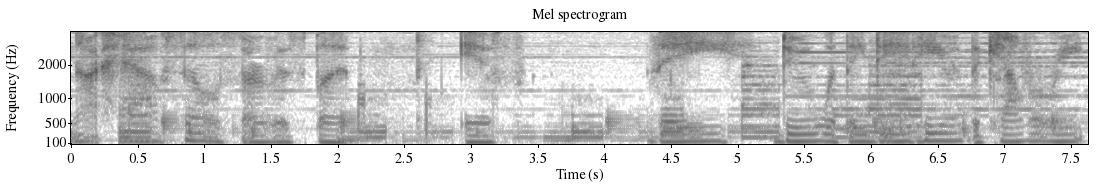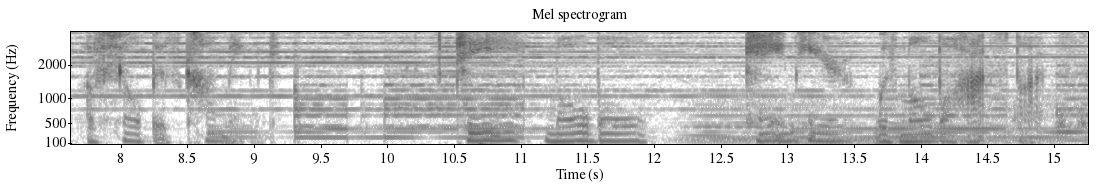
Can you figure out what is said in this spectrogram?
not have cell service, but if they do what they did here, the cavalry of help is coming. T Mobile came here with mobile hotspots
